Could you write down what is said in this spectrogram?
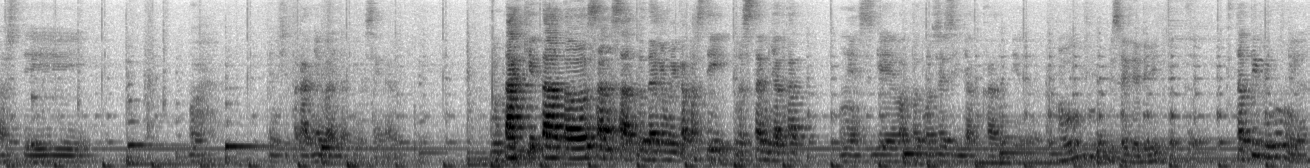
pasti wah pencitraannya banyak ya saya kan entah kita atau salah satu dari mereka pasti first time jakat nge-SG waktu prosesi jakat gitu. Oh, bisa jadi. tapi bingung ya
